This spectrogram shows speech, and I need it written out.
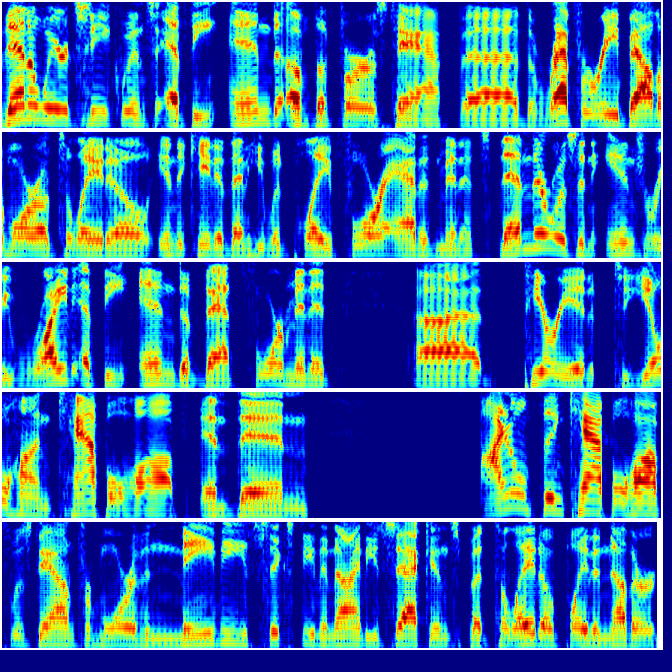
Then a weird sequence at the end of the first half. Uh, the referee, Baldomero Toledo, indicated that he would play four added minutes. Then there was an injury right at the end of that four minute uh, period to Johan Kappelhof, and then I don't think Kappelhof was down for more than maybe 60 to 90 seconds, but Toledo played another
